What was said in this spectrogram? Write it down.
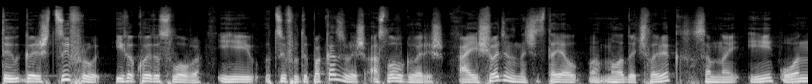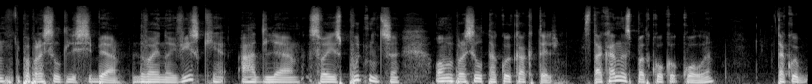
ты говоришь цифру и какое-то слово. И цифру ты показываешь, а слово говоришь. А еще один, значит, стоял э, молодой человек со мной, и он попросил для себя двойной виски, а для своей спутницы он попросил такой коктейль. Стакан из-под Кока-Колы, такой,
